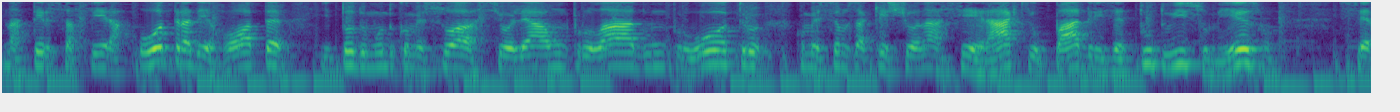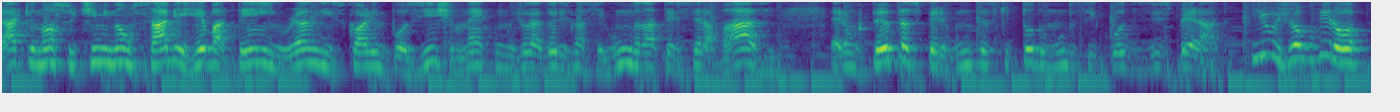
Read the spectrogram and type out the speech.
na terça-feira outra derrota e todo mundo começou a se olhar um para o lado, um para o outro, começamos a questionar será que o Padres é tudo isso mesmo? Será que o nosso time não sabe rebater em running scoring position, né? Com jogadores na segunda, na terceira base? Eram tantas perguntas que todo mundo ficou desesperado. E o jogo virou.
